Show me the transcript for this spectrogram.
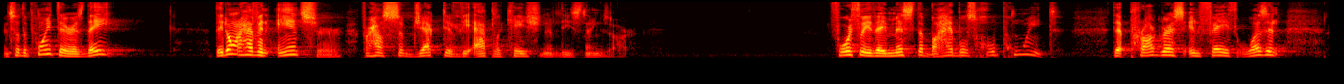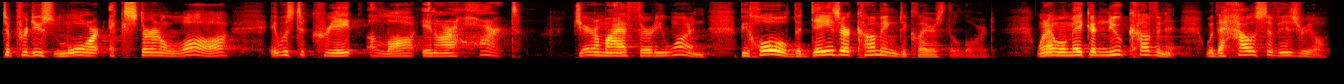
And so the point there is they they don't have an answer for how subjective the application of these things are. Fourthly, they miss the Bible's whole point that progress in faith wasn't to produce more external law, it was to create a law in our heart. Jeremiah 31 Behold, the days are coming, declares the Lord, when I will make a new covenant with the house of Israel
